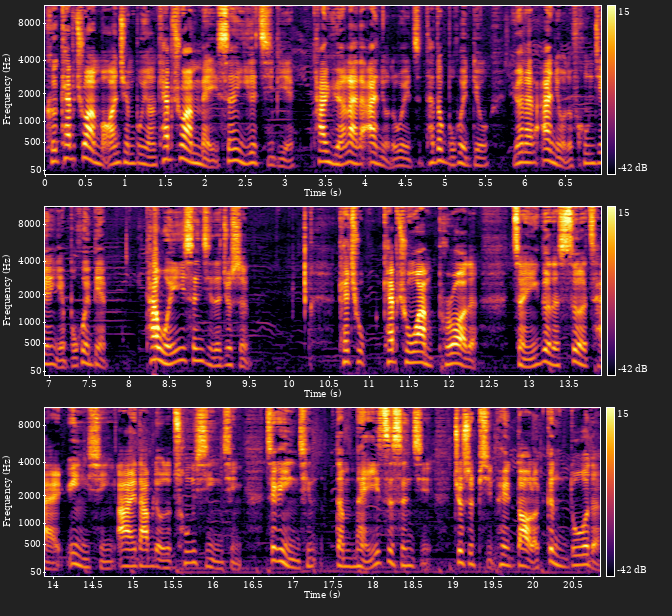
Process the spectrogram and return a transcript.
和 Capture One 完全不一样。Capture One 每升一个级别，它原来的按钮的位置它都不会丢，原来的按钮的空间也不会变，它唯一升级的就是。Capture Capture One Pro 的整一个的色彩运行 RAW 的冲洗引擎，这个引擎的每一次升级就是匹配到了更多的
